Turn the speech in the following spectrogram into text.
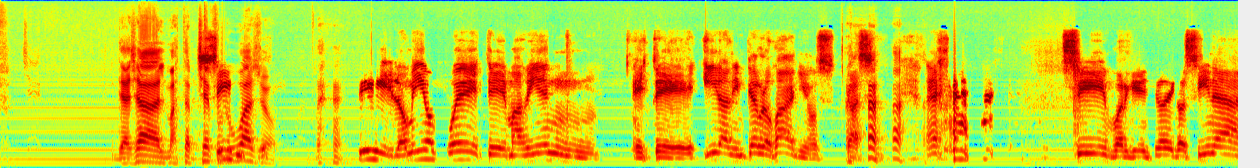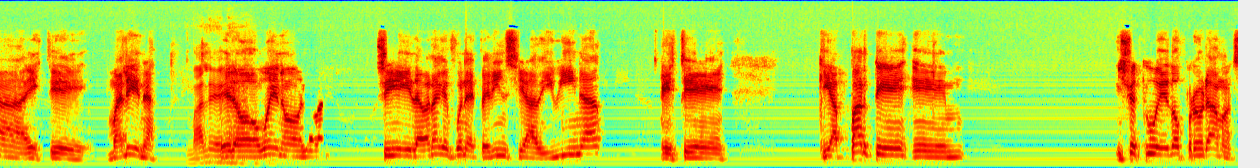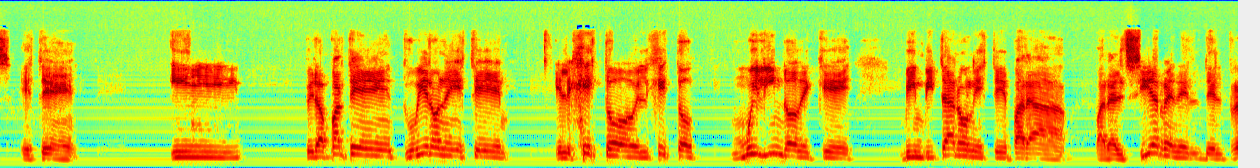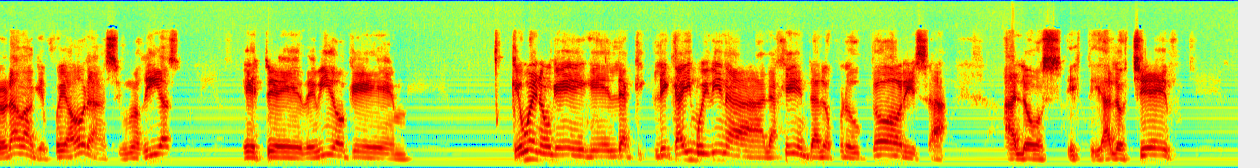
de allá, el Masterchef uruguayo. Sí, lo mío fue este, más bien este, ir a limpiar los baños, casi. sí, porque yo de cocina, este, malena. malena. Pero bueno, sí, la verdad que fue una experiencia divina. Este, que aparte, y yo estuve dos programas, este, y pero aparte tuvieron este el gesto, el gesto muy lindo de que me invitaron este, para, para el cierre del, programa que fue ahora, hace unos días, este, debido que, que bueno, que, le, caí muy bien a la gente, a los productores, a, a los, este, a los chefs.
